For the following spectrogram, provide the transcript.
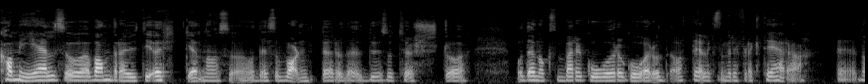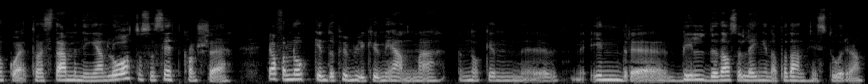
kamel som vandrer ut i ørkenen, og, og det er så varmt der, og det, du er så tørst, og, og, det er noe som bare går og går, og at det liksom reflekterer eh, noe av en stemning i en låt, og så sitter kanskje iallfall noen av publikum igjen med noen eh, indre bilder da, som ligner på den historien.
